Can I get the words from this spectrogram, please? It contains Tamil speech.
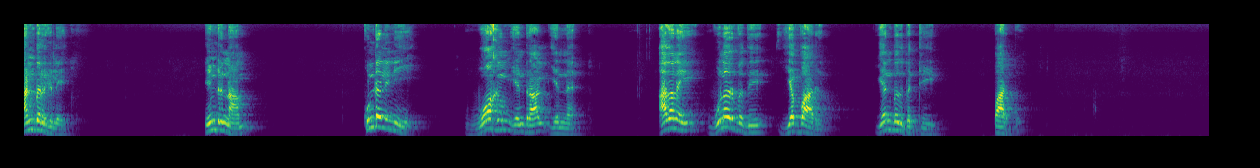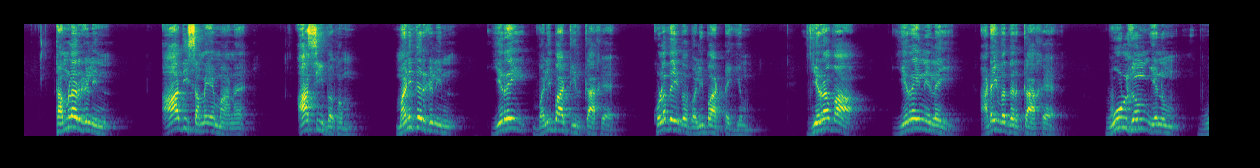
அன்பர்களே இன்று நாம் குண்டலினி ஓகம் என்றால் என்ன? அதனை உணர்வது எவ்வாறு என்பது பற்றி பார்ப்போம். தமிழர்களின் ஆதி சமயமான ஆசீவகம் மனிதர்களின் இறை வழிபாட்டிற்காக குலதெய்வ வழிபாட்டையும் இரவா இறைநிலை அடைவதற்காக ஊழ்கம் எனும்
